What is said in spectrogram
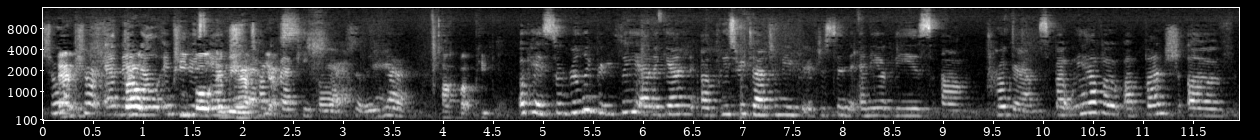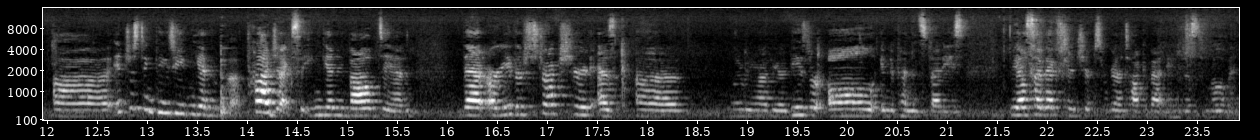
Sure, And sure. And then I'll introduce people, and we Andrew have- talk yes. about people, actually. Yeah. Talk about people. Okay, so really briefly, and again, uh, please reach out to me if you're interested in any of these um, programs. But we have a, a bunch of uh, interesting things you can get, uh, projects that you can get involved in that are either structured as, uh, what do we have here? These are all independent studies. We also have externships we're going to talk about in just a moment.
